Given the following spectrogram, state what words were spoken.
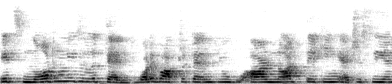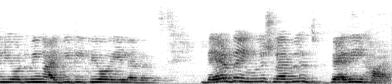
It's not only till the 10th. What if after 10th you are not taking HSC and you're doing IBDP or A levels? There the English level is very high.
